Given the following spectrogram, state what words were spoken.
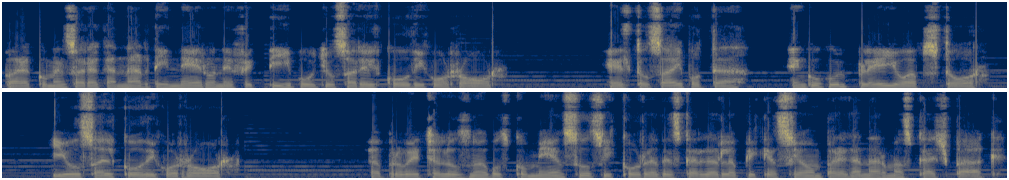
para comenzar a ganar dinero en efectivo y usar el código ROR. Esto es iBota en Google Play o App Store y usa el código ROR. Aprovecha los nuevos comienzos y corre a descargar la aplicación para ganar más cashback.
